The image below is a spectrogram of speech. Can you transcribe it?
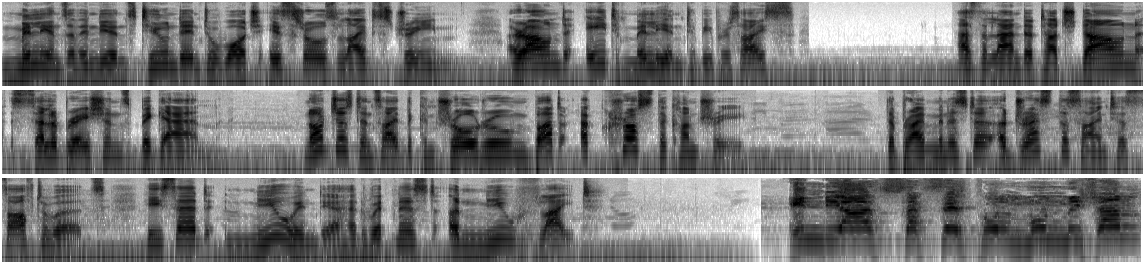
Millions of Indians tuned in to watch ISRO's live stream, around 8 million to be precise. As the lander touched down, celebrations began, not just inside the control room, but across the country. The Prime Minister addressed the scientists afterwards. He said New India had witnessed a new flight. India's successful moon mission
